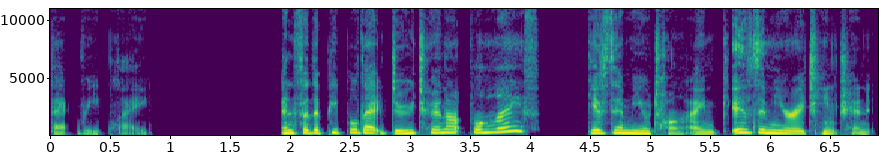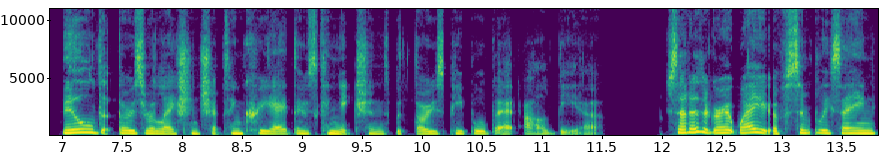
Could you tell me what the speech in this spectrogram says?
that replay. And for the people that do turn up live, give them your time, give them your attention, build those relationships and create those connections with those people that are there. So that is a great way of simply saying,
